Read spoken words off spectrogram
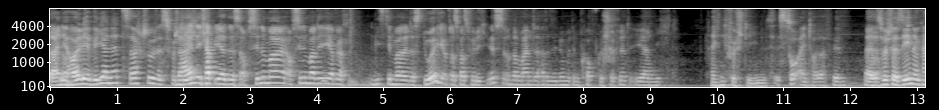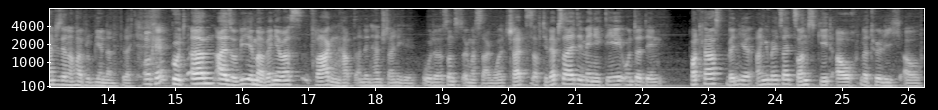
Deine Ja. Holde will ja nicht, sagst du, das verstehe Nein, ich. ich habe ihr das auf Cinema, auf cinema.de habe gedacht, liest dir mal das durch, ob das was für dich ist. Und dann meinte, hatte sie nur mit dem Kopf geschüttelt, eher nicht. Kann ich nicht verstehen. Das ist so ein toller Film. Na, das wirst du ja sehen, dann kannst du es ja nochmal probieren dann vielleicht. Okay. Gut, ähm, also wie immer, wenn ihr was Fragen habt an den Herrn Steinige oder sonst irgendwas sagen wollt, schreibt es auf die Webseite maniac.de unter den Podcast, wenn ihr angemeldet seid. Sonst geht auch natürlich auf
